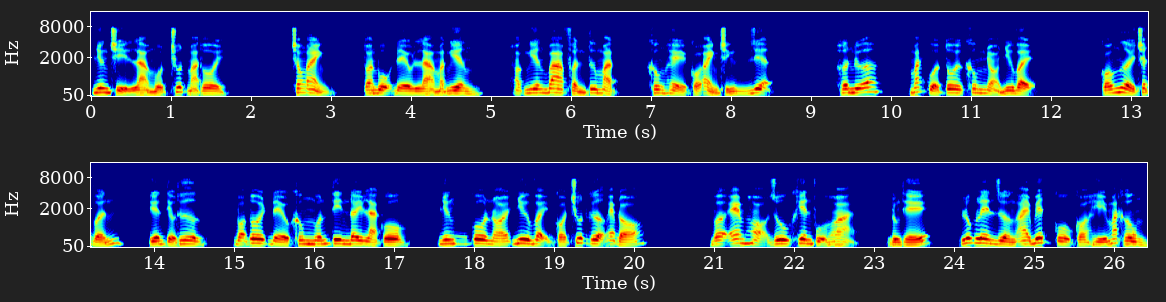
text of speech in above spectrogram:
nhưng chỉ là một chút mà thôi. Trong ảnh, toàn bộ đều là mặt nghiêng, hoặc nghiêng ba phần tư mặt, không hề có ảnh chính diện. Hơn nữa, mắt của tôi không nhỏ như vậy. Có người chất vấn, yến tiểu thư, bọn tôi đều không muốn tin đây là cô nhưng cô nói như vậy có chút gượng ép đó. Vợ em họ du khiên phụ họa, đúng thế, lúc lên giường ai biết cô có hí mắt không?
